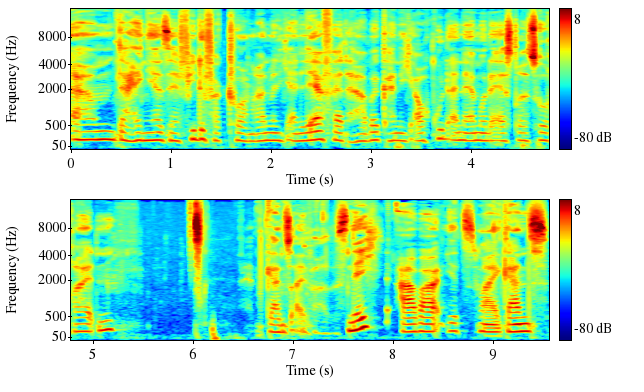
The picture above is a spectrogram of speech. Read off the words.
Ähm, da hängen ja sehr viele Faktoren dran. Wenn ich ein Lehrpferd habe, kann ich auch gut eine M- oder S-Dressur reiten. Ganz so einfach ist es nicht, aber jetzt mal ganz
